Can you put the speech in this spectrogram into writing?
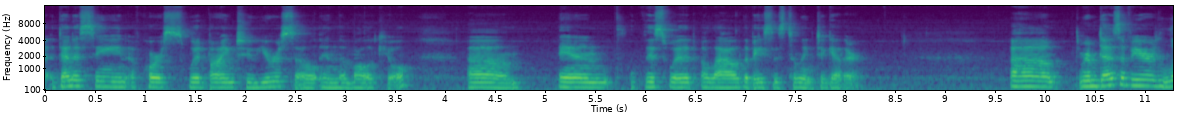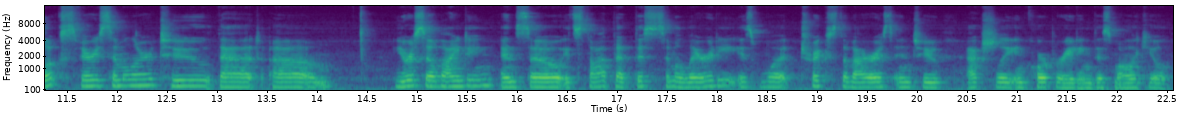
adenosine, of course, would bind to uracil in the molecule, um, and this would allow the bases to link together. Um, remdesivir looks very similar to that um, uracil binding, and so it's thought that this similarity is what tricks the virus into actually incorporating this molecule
